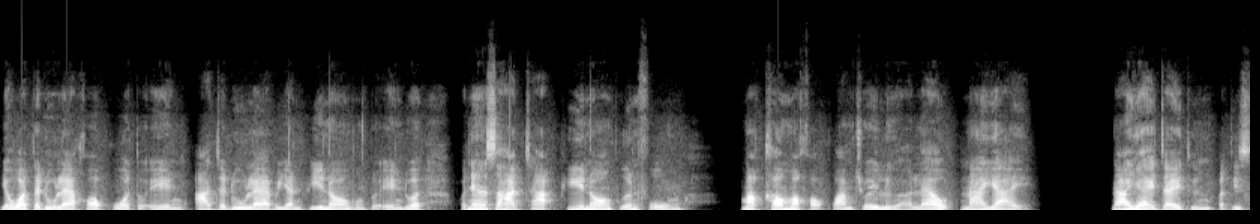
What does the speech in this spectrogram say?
อย่าว่าจะดูแลครอบครัวตัวเอง อาจจะดูแลไปยันพี่น้องของตัวเองด้วย เพราะฉะนั้นสหัชชะพี่น้องเพื่อนฝูง มักเข้ามาขอความช่วยเหลือแล้วหน้าใหญ่ หน้าใหญ่ใจถึงปฏิเส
